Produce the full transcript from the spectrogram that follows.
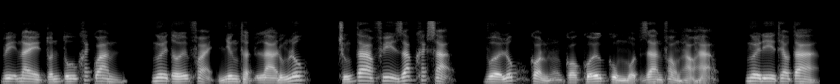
vị này tuấn tú khách quan, ngươi tới phải nhưng thật là đúng lúc, chúng ta phi giáp khách sạn, vừa lúc còn có cuối cùng một gian phòng hảo hạng, ngươi đi theo ta.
